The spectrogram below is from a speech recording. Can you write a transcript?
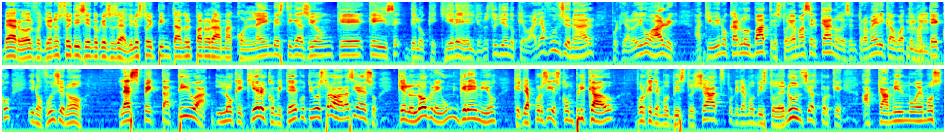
Vea, Rodolfo, yo no estoy diciendo que eso sea, yo le estoy pintando el panorama con la investigación que, que, hice de lo que quiere él. Yo no estoy diciendo que vaya a funcionar, porque ya lo dijo Harry, aquí vino Carlos Batres, todavía más cercano de Centroamérica, guatemalteco, y no funcionó. La expectativa, lo que quiere el comité ejecutivo es trabajar hacia eso, que lo logre un gremio que ya por sí es complicado, porque ya hemos visto chats, porque ya hemos visto denuncias, porque acá mismo hemos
